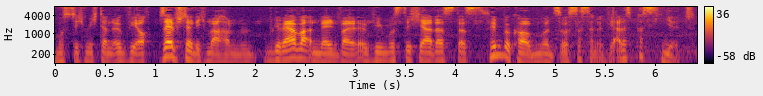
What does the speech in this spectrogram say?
musste ich mich dann irgendwie auch selbstständig machen und Gewerbe anmelden, weil irgendwie musste ich ja das, das hinbekommen und so ist das dann irgendwie alles passiert.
